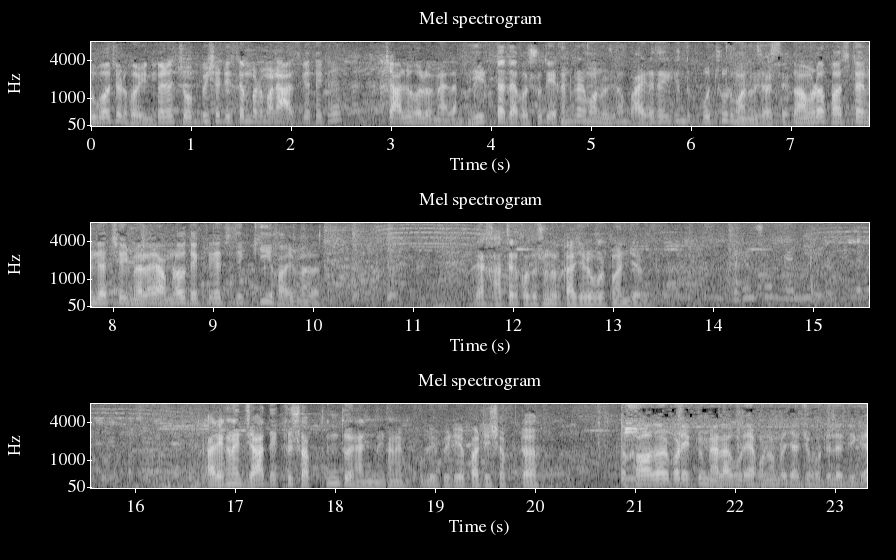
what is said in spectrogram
দু বছর হয়নি। এটা চব্বিশে ডিসেম্বর মানে আজকে থেকে চালু হলো মেলা। ভিড়টা দেখো, শুধু এখানকার মানুষ না, বাইরে থেকে কিন্তু প্রচুর মানুষ আসে। তো আমরাও ফার্স্ট টাইম যাচ্ছি এই মেলায়, আমরাও দেখতে যাচ্ছি যে কি হয় মেলাতে। দেখ, হাতের কত সুন্দর কাজের উপর পাঞ্জাবি। আর এখানে যা দেখছ সব কিন্তু হ্যান্ডমেড এখানে পুলি পিড়িয়ে পাটি সবটা তো খাওয়া দাওয়ার পরে একটু মেলা ঘুরে এখন আমরা যাচ্ছি হোটেলের দিকে।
